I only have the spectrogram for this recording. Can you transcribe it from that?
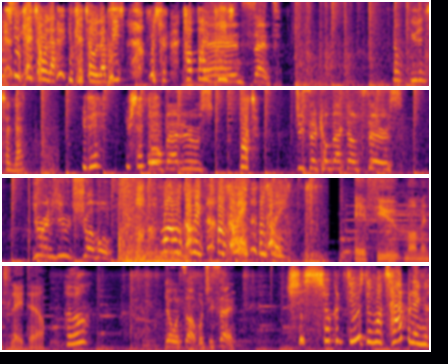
that. You can't tell her that. You can't tell her that, please, Mr. Top Five, please. And sent. No, you didn't send that. You did? You sent Oh, it? bad news. What? She said come back downstairs. You're in huge trouble. Mom, I'm coming! I'm coming! I'm coming! A few moments later. Hello? Yo, what's up? What'd she say? She's so confused in what's happening.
